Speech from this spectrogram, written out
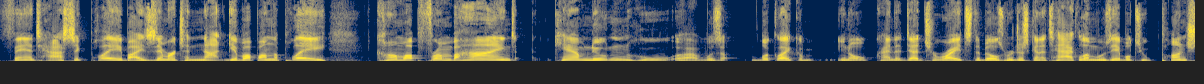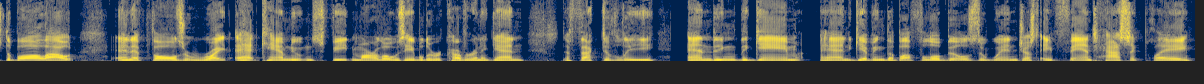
fantastic play by Zimmer to not give up on the play, come up from behind Cam Newton, who uh, was looked like um, you know kind of dead to rights, the Bills were just going to tackle him. Was able to punch the ball out, and it falls right at Cam Newton's feet. Marlowe was able to recover, and again, effectively ending the game and giving the Buffalo Bills the win. Just a fantastic play,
